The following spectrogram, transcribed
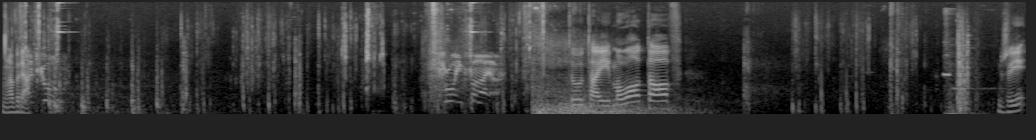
Dobra. Tutaj Mołotow. Drzwi.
